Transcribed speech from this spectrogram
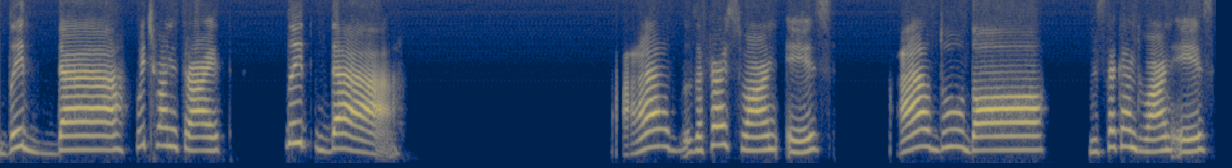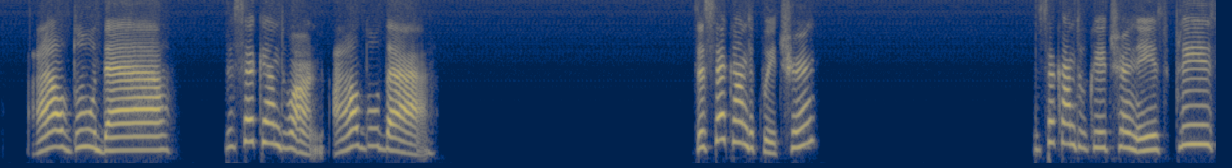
ضد. Which one is right? ضد. عض- The first one is عضوضة. The second one is عضودة. The second one عضودة. The second question The second question is please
